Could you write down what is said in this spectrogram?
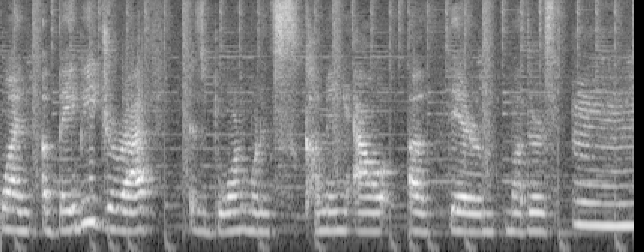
when a baby giraffe is born, when it's coming out of their mother's, mm,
